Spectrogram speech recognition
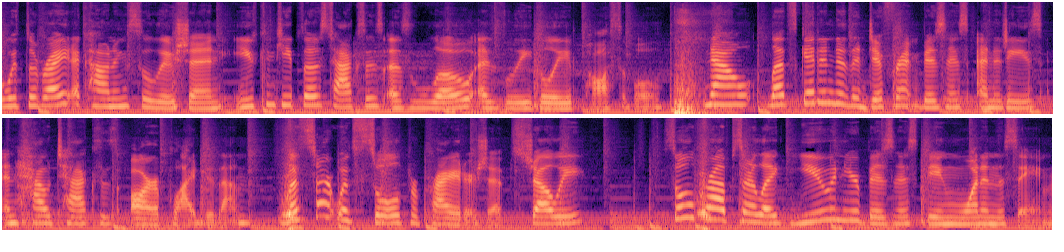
But with the right accounting solution, you can keep those taxes as low as legally possible. Now, let's get into the different business entities and how taxes are applied to them. Let's start with sole proprietorships, shall we? Sole props are like you and your business being one and the same,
